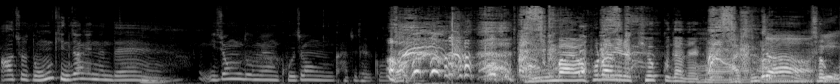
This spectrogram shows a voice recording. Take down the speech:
아, 저 너무 긴장했는데 음. 이 정도면 고정 가도 될 것 같아요. 정말 호랑이를 키웠구나 내가. 아 진짜 이,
